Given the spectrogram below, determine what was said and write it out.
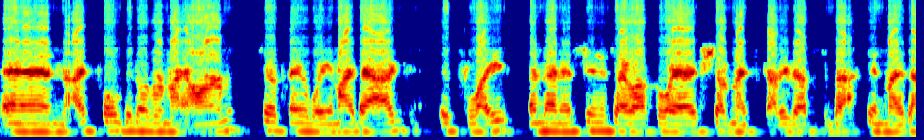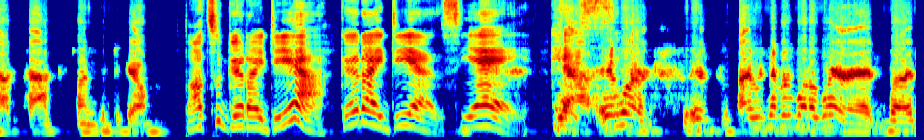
and I fold it over my arm. So if they weigh my bag, it's light. And then as soon as I walk away, I shove my SCOTTeVEST back in my backpack. So I'm good to go. that's a good idea. Good ideas. Yay. Yeah, it works. It's, I would never want to wear it, but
